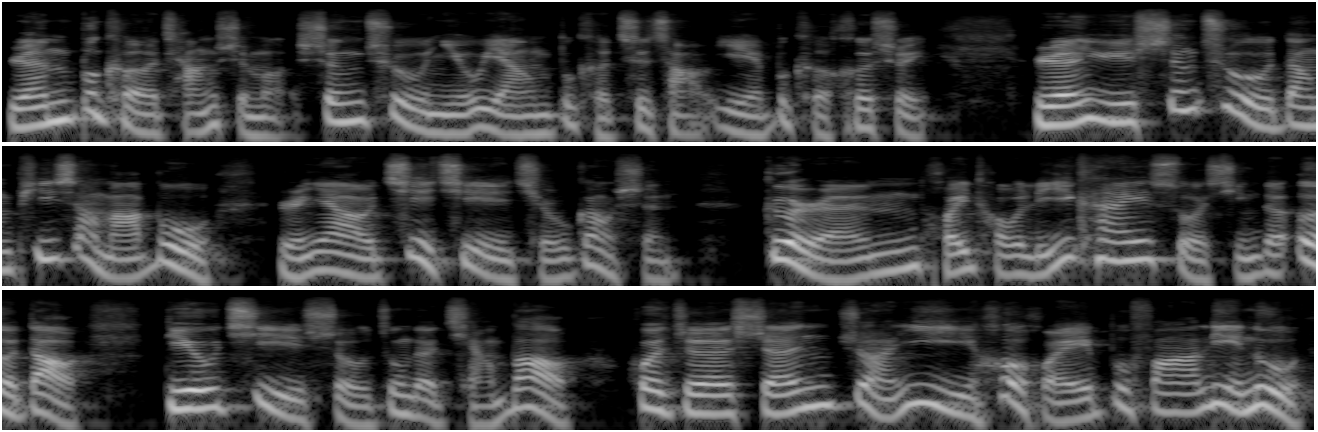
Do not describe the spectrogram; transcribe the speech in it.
人不可尝什么，牲畜牛羊不可吃草，也不可喝水。人与牲畜当披上麻布，人要切切求告神。个人回头离开所行的恶道，丢弃手中的强暴，或者神转意后悔，不发烈怒，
